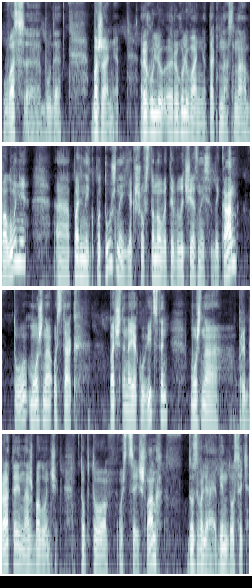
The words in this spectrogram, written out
у вас е, буде бажання. Регулю... Регулювання так в нас на балоні. Е, Пальник потужний. Якщо встановити величезний сюди кан, то можна ось так, бачите, на яку відстань можна прибрати наш балончик. Тобто ось цей шланг дозволяє, він досить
